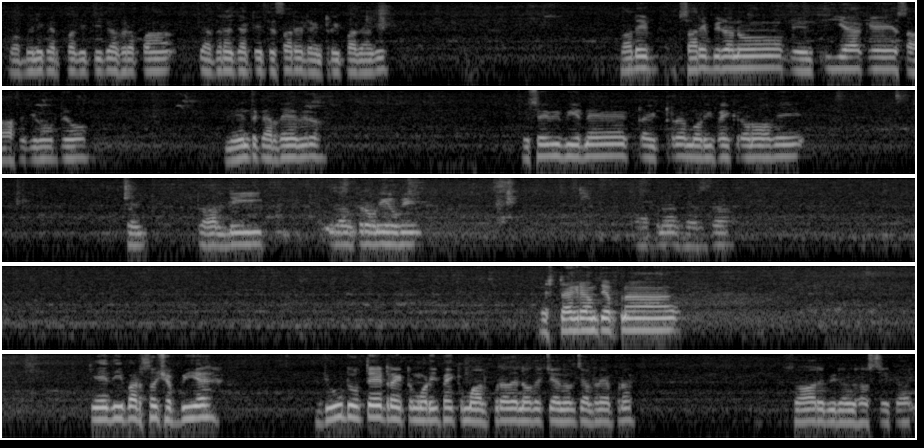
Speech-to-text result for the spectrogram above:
ਬਾਬੇ ਨੇ ਕਿਰਪਾ ਕੀਤੀ ਤਾਂ ਫਿਰ ਆਪਾਂ ਚਾਦਰਾਂ ਚੱਕ ਕੇ ਇੱਥੇ ਸਾਰੇ ਲੈਂਟਰ ਹੀ ਪਾ ਦਿਆਂਗੇ। ਸਾਡੇ ਸਾਰੇ ਵੀਰਾਂ ਨੂੰ ਬੇਨਤੀ ਆ ਕਿ ਸਾਥ ਜ਼ਰੂਰ ਦਿਓ। ਮਿਹਨਤ ਕਰਦੇ ਆ ਵੀਰ। ਕਿਸੇ ਵੀ ਵੀਰ ਨੇ ਟਰੈਕਟਰ ਮੋਡੀਫਾਈ ਕਰਾਉਣਾ ਹੋਵੇ ਟਰੈ- ਟਰਾਲੀ ਰੰਗ ਕਰਾਉਣੀ ਹੋਵੇ ਆਪਣਾ ਐਡਰੈਸ ਆ ਇੰਸਟਾਗ੍ਰਾਮ ਤੇ ਆਪਣਾ ਕੇਦੀਪ 826 ਹੈ। YouTube ਤੇ ਟਰੈਕਟਰ ਮੋਡੀਫਾਈ ਕਮਾਲਪੁਰਾ ਦੇ ਨਾਂ ਤੇ ਚੈਨਲ ਚੱਲ ਰਿਹਾ ਆਪਣਾ। ਸਾਰੇ ਵੀਰਾਂ ਨੂੰ ਸਤਿ ਸ੍ਰੀ ਅਕਾਲ।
